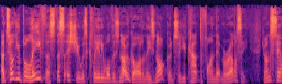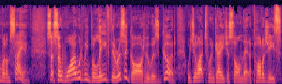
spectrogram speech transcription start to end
Until you believe this, this issue is clearly, well, there's no God and he's not good, so you can't define that morality. You understand what I'm saying? So, so why would we believe there is a God who is good? Would you like to engage us on that? Apologies.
